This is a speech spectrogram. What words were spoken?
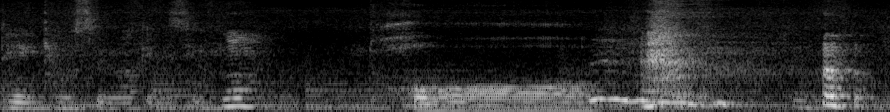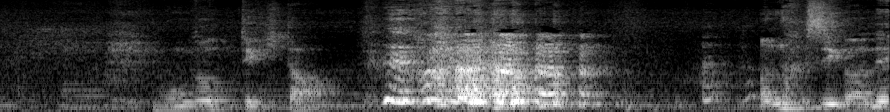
提供するわけですよね。はあ。戻ってきた 話がね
